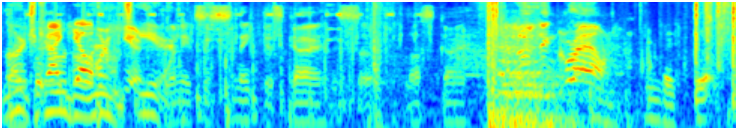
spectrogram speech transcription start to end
Large Guy caliber Caliber rounds here. here. We need to snake this guy, this uh, last guy. Losing ground. They dropped.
